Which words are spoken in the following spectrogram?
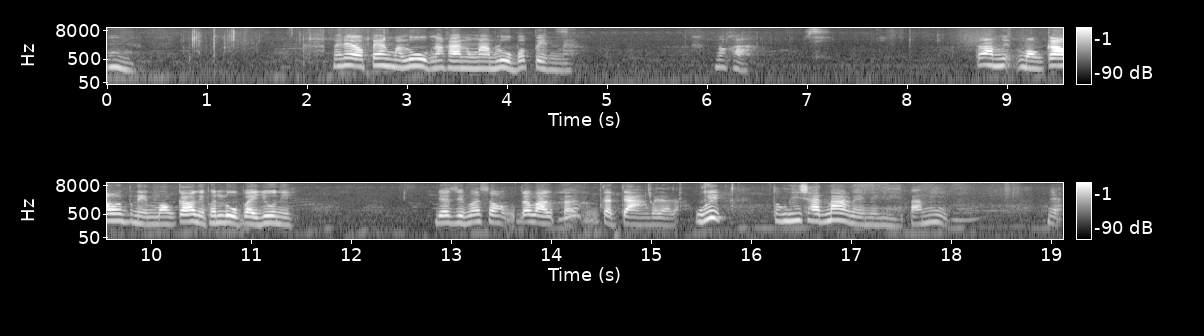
อืมไม่ได้เอาแป้งมาลูบนะคะน้องน้ำลูบบ่เป็นไหมเนาะค่ะแตว่าหมองเก้านี่หมองเก้านี่เพิ่นลูบไว้อยู่นี่ เดี๋ยวสิมาส่องแต่ว่าก็กระจางไปแล้วล่ะอุ้ยตรงนี้ชัดมากเลยนี่นี่ปามี่เนี่ย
